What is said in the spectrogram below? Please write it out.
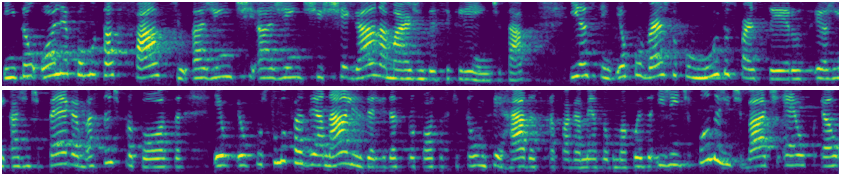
Então, olha como tá fácil a gente a gente chegar na margem desse cliente, tá? E assim, eu converso com muitos parceiros, a gente, a gente pega bastante proposta, eu, eu costumo fazer análise ali das propostas que estão enterradas para pagamento, alguma coisa, e, gente, quando a gente bate, é o, é o,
